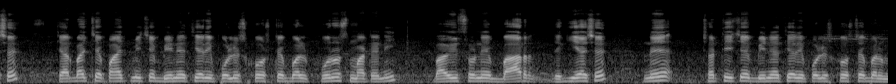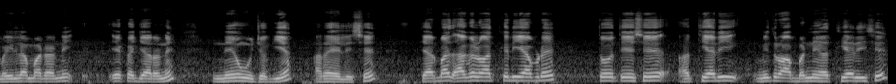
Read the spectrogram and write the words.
છે. ત્યારબાદ છે પાંચમી છે બિન હથિયારી પોલીસ કોન્સ્ટેબલ પુરુષ માટેની બાવીસો બાર જગ્યા છે. ને છઠ્ઠી છે બિન હથિયારી પોલીસ કોન્સ્ટેબલ મહિલા માટેની એક હજાર અને નેવું જગ્યા રહેલી છે. ત્યારબાદ આગળ વાત કરીએ આપણે તો તે છે હથિયારી મિત્રો આ બંને હથિયારી છે.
